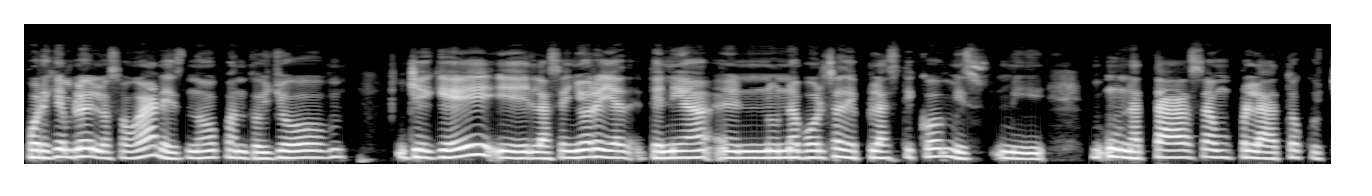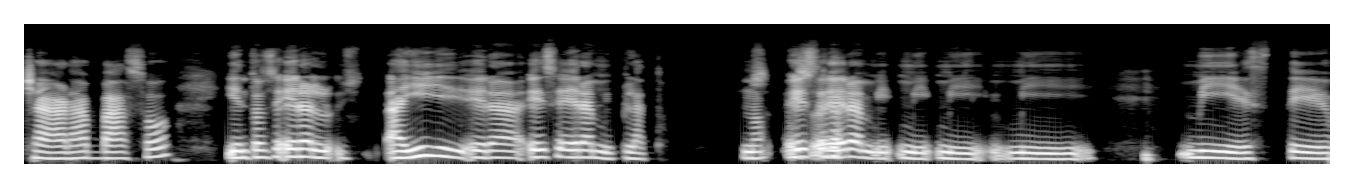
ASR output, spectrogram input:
por ejemplo, en los hogares, ¿no? Cuando yo llegué, y la señora ya tenía en una bolsa de plástico mis, mi, una taza, un plato, cuchara, vaso, y entonces era ahí era, ese era mi plato, ¿no? ese era, mi, mi, mi, mi, mi, este,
